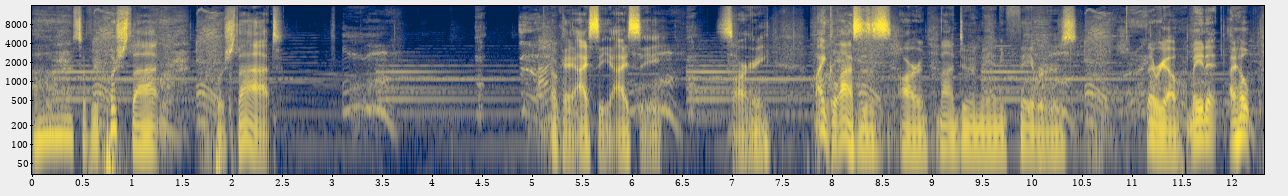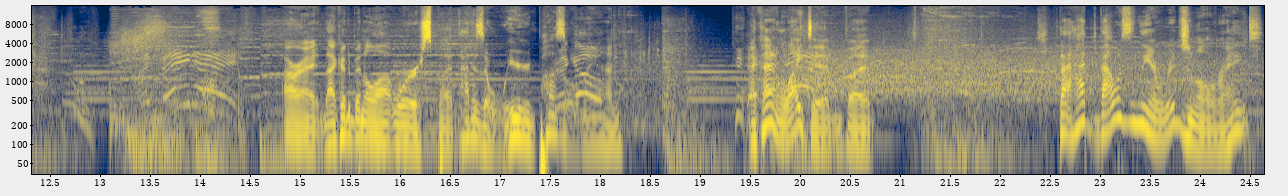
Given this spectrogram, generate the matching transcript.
Uh, so if we push that, push that. Okay, I see, I see. Sorry. My glasses are not doing me any favors. There we go. Made it, I hope. Alright, that could have been a lot worse, but that is a weird puzzle, man. I kind of liked it, but... That had that was in the original, right?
